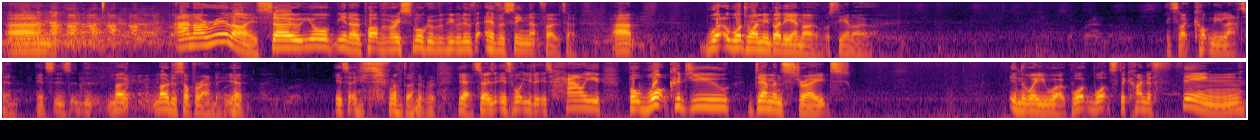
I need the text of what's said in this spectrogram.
Um, and I realised, so you're, you know, part of a very small group of people who've ever seen that photo. Um, wh- what do I mean by the MO? What's the MO? It's like Cockney Latin. It's, it's mo- modus operandi. Yeah. It's, it's well done. Yeah. So it's, it's what you do. It's how you. But what could you demonstrate in the way you work? What What's the kind of thing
